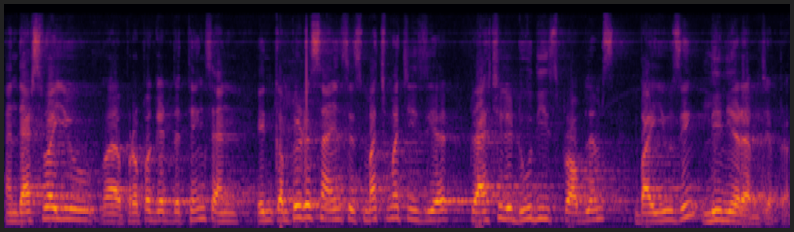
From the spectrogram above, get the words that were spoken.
and that's why you uh, propagate the things and in computer science it's much much easier to actually do these problems by using linear algebra.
